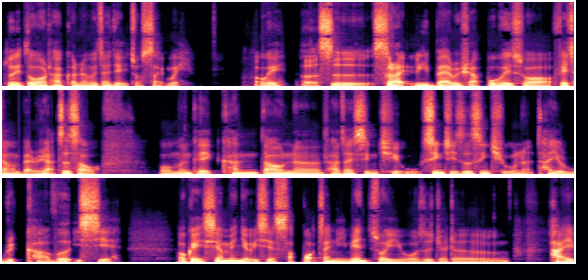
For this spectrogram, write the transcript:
最多它可能会在这里做 side way。OK，呃，是 slightly bearish 啊，不会说非常 bearish 啊，至少我们可以看到呢，它在星期五、星期四、星期五呢，它有 recover 一些，OK，下面有一些 support 在里面，所以我是觉得还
